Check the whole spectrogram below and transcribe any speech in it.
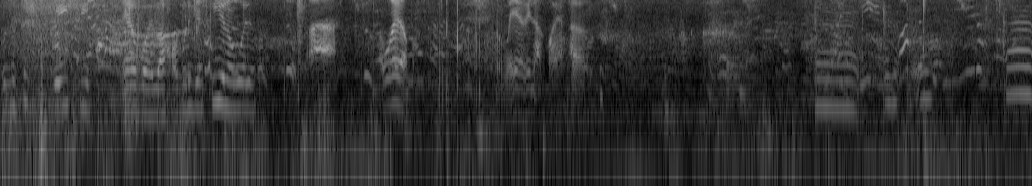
Vosotros veis si hay algo debajo, porque es que yo no puedo. Ah, no puedo. No voy a ver la cola. Mm, mm, mm. Mm,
